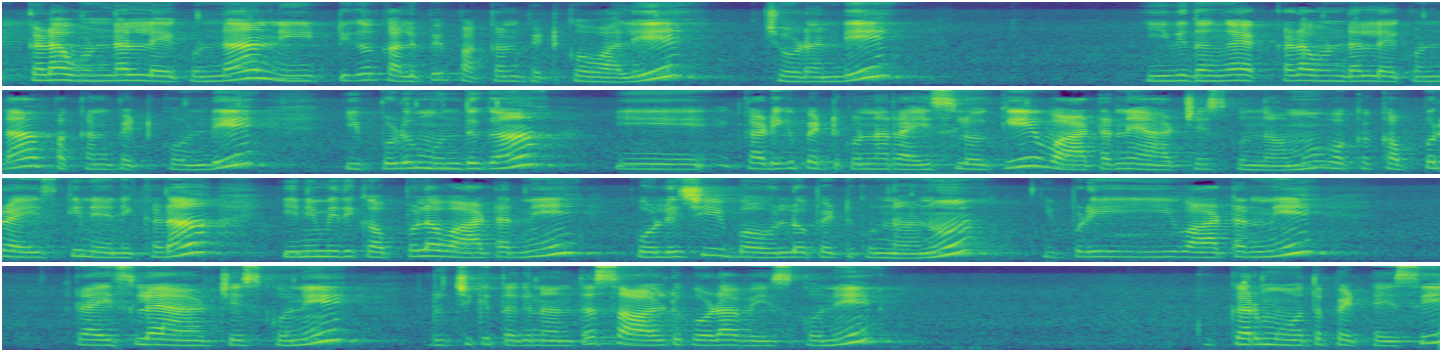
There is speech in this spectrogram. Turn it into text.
ఎక్కడ ఉండలు లేకుండా నీట్గా కలిపి పక్కన పెట్టుకోవాలి. చూడండి. ఈ విధంగా ఎక్కడ ఉండలు లేకుండా పక్కన పెట్టుకోండి. ఇప్పుడు ముందుగా ఈ కడిగి పెట్టుకున్న రైస్లోకి వాటర్ని యాడ్ చేసుకుందాము. ఒక కప్పు రైస్కి నేను ఇక్కడ ఎనిమిది కప్పుల వాటర్ని కొలిచి ఈ బౌల్లో పెట్టుకున్నాను. ఇప్పుడు ఈ వాటర్ని రైస్లో యాడ్ చేసుకొని రుచికి తగినంత సాల్ట్ కూడా వేసుకొని కుక్కర్ మూత పెట్టేసి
